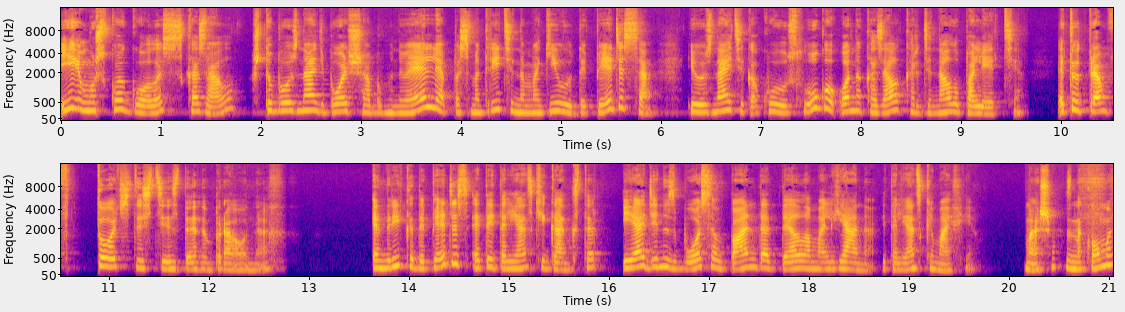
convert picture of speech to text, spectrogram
И мужской голос сказал, чтобы узнать больше об Эммануэле, посмотрите на могилу де Педиса и узнайте, какую услугу он оказал кардиналу Палетти. Это вот прям в точности из Дэна Брауна. Энрико де Педис — это итальянский гангстер и один из боссов банда Делла Мальяна, итальянской мафии. Маша, знакомы?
